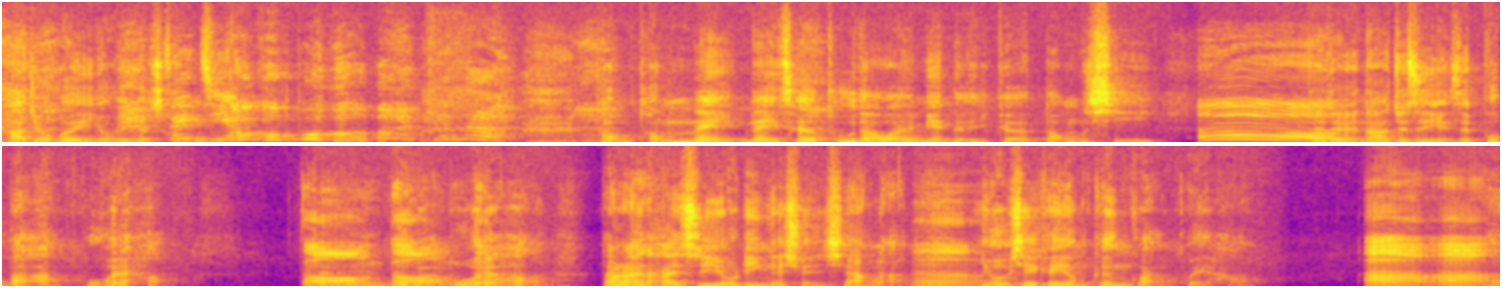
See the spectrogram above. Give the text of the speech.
它就会有一个从 这集好恐怖哦！天哪，从从内内侧凸到外面的一个东西，哦，对对，那就是也是不拔不会好，对懂懂，不拔不会好，，当然还是有另一个选项啦，嗯有些可以用根管会好，啊啊啊，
